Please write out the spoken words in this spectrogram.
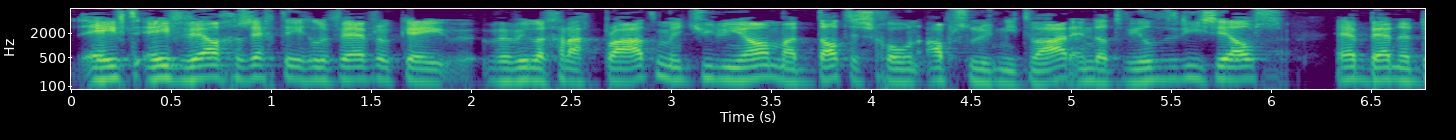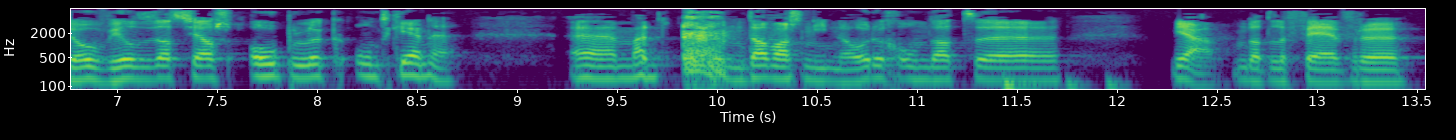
Heeft, heeft wel gezegd tegen Lefebvre, oké, okay, we willen graag praten met Julian, maar dat is gewoon absoluut niet waar. En dat wilde hij zelfs, ja. hè, wilde dat zelfs openlijk ontkennen. maar dat was niet nodig, omdat, ja, omdat Lefebvre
